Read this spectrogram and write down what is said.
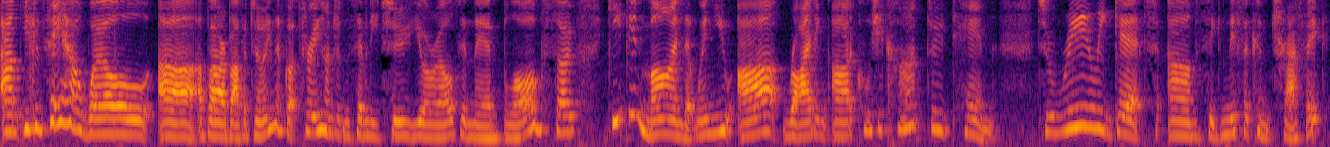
Um, you can see how well uh, a bar above are doing. They've got 372 URLs in their blog. So keep in mind that when you are writing articles, you can't do 10 to really get um, significant traffic.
